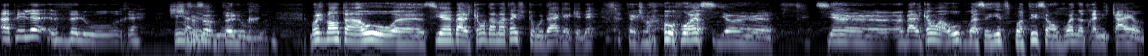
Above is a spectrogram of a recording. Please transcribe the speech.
Appelez-le velours. C'est ça, velours. Moi, je monte en haut. euh, s'il y a un balcon, dans ma tête, je suis au DAG à Québec. Fait que je vais voir s'il y a un, euh, s'il y a un, un balcon en haut pour essayer de spotter si on voit notre ami Kyle.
